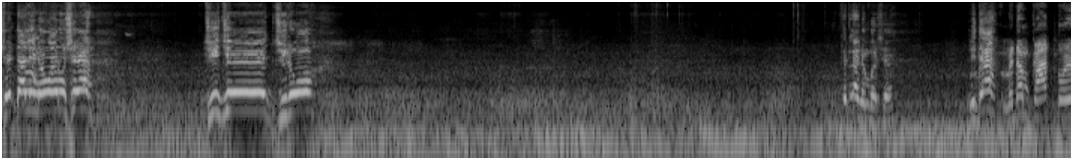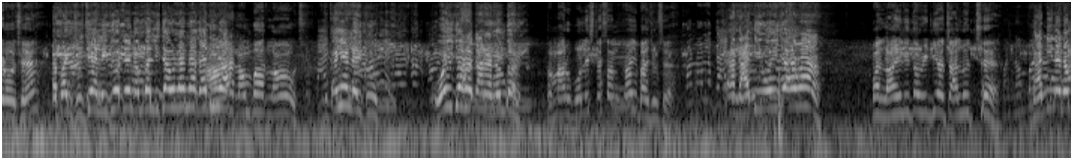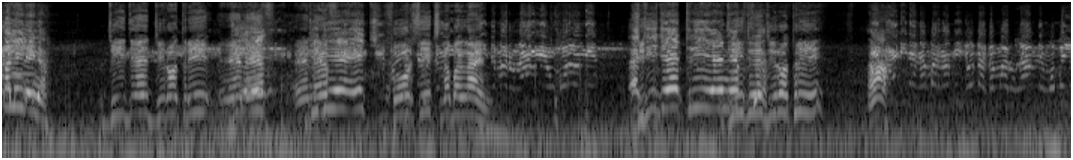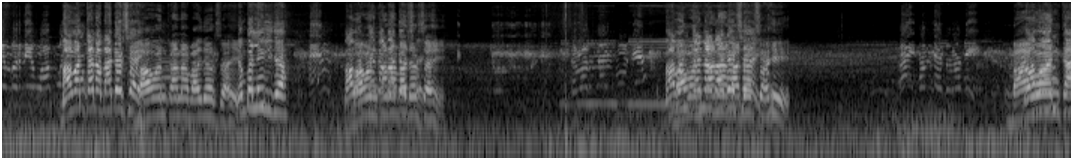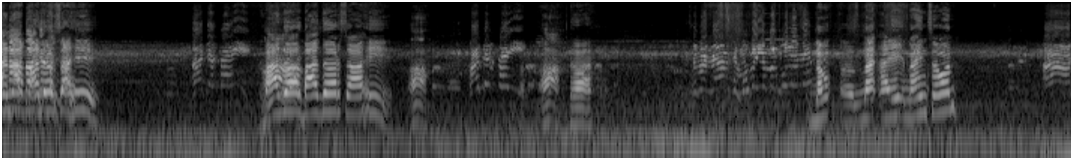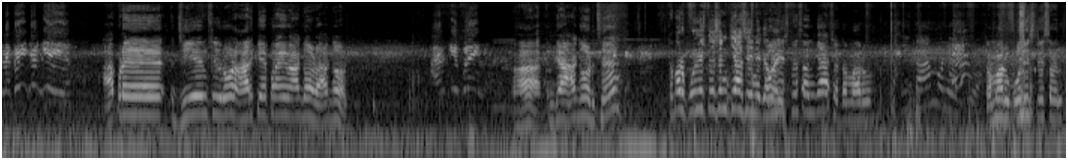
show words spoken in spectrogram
છેતાલીસ નવ્વાણું છે. GJ zero. કેટલા નંબર છે? લીધા? મેડમ કાચ તોડ્યો છે. પણ જીજે લીધો છે નંબર લીધા ઓલા ના ગાડીના નંબર લઉં છું કઈ લઈ તું. હોય જા તારા નંબર. તમારું પોલીસ સ્ટેશન કઈ બાજુ છે? આ ગાડી હોય જા પણ લઈ લીધો વીડિયો ચાલુ જ છે. ગાડીના નંબર લઈ લઈને G J zero three L F L F H four six double nine GJ three N G J zero three હા. બાવન કાના બાદર સાહેબ. બાવન કાના બાદર શાહી નંબર લઈ લીધા. બાવન કાના બાદર શાહી બાવન કાના બાદર સાહેબ. શાહી બાવન કાના બાદર શાહી બાદર બાદર શાહી. હા. હા. હા. Nine seven? આપણે જીએમસી રોડ આરકે પ્રાઇમ આગળ આગળ. હા ત્યાં આગળ છે. તમારું પોલીસ સ્ટેશન ક્યાં છે પોલીસ સ્ટેશન ક્યાં છે તમારું? તમારું પોલીસ સ્ટેશન?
